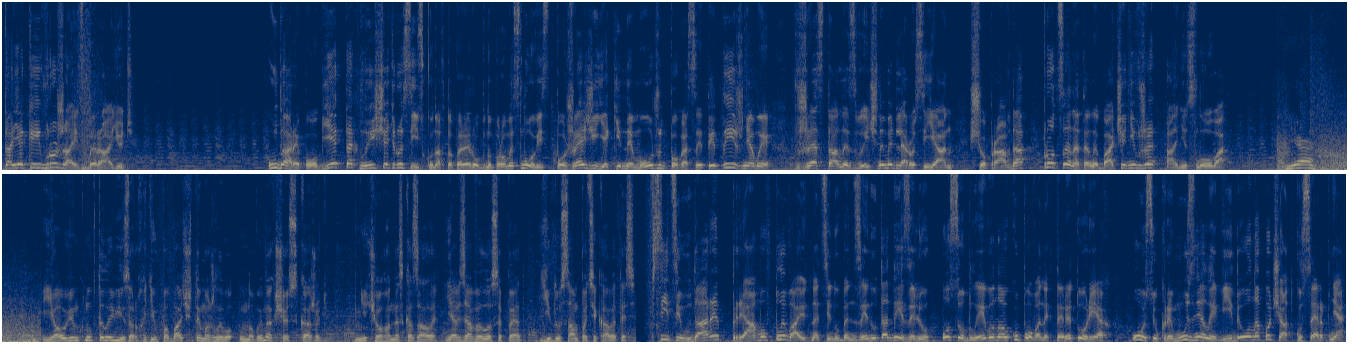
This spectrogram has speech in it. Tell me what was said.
Та який врожай збирають? Удари по об'єктах нищать російську нафтопереробну промисловість. Пожежі, які не можуть погасити тижнями, вже стали звичними для росіян. Щоправда, про це на телебаченні вже ані слова. Я Я увімкнув телевізор, хотів побачити, можливо, у новинах щось скажуть. Нічого не сказали. Я взяв велосипед, їду сам поцікавитись. Всі ці удари прямо впливають на ціну бензину та дизелю, особливо на окупованих територіях. Ось у Криму зняли відео на початку серпня.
